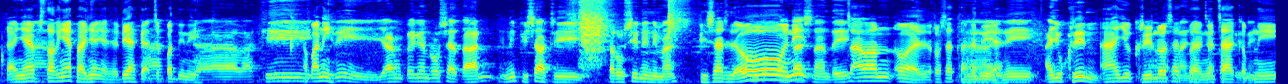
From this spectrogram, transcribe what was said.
Kayaknya stoknya banyak ya, jadi agak cepet ini. Lagi Apa nih? Ini yang pengen rosetan, ini bisa diterusin ini Mas. Bisa di- Oh, ini nanti. calon oh roset banget Nah, nih ya. ini Ayu Green. Ayu Green Nah, roset banget cakep cakep ini. nih.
